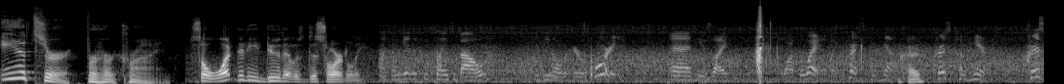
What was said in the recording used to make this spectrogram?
answer for her crime. So what did he do that was disorderly? Like, I'm getting a complaint about you being over here recording. And he's like, walk away. I'm like, Chris, here. Okay. Chris, come here. Chris,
